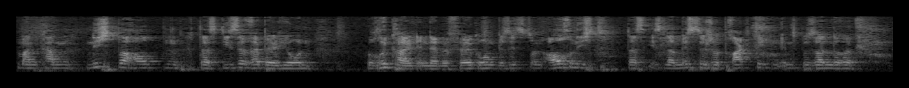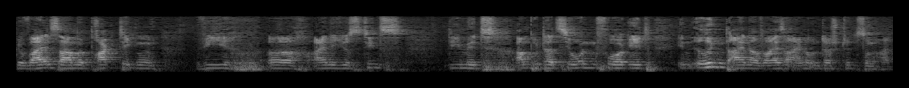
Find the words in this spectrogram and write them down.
Man kann nicht behaupten, dass diese Rebellion Rückhalt in der Bevölkerung besitzt und auch nicht, dass islamistische Praktiken, insbesondere gewaltsame Praktiken wie äh, eine Justiz, die mit Amputationen vorgeht, in irgendeiner Weise eine Unterstützung hat.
